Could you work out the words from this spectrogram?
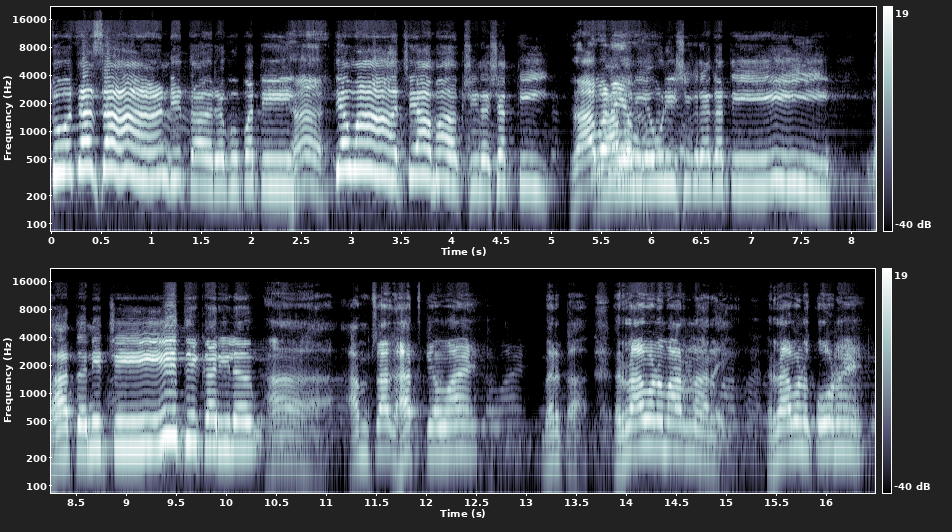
तुझा सांडिता रघुपती. हा. तेव्हाची आमाक्षीण शक्ती. रावण येऊन शीघ्र गती. घात निश्चित करील. हा आमचा घात केव्हा आहे बर का. रावण मारणार आहे. रावण कोण आहे?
